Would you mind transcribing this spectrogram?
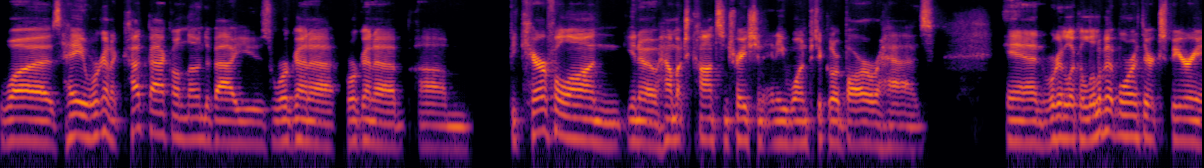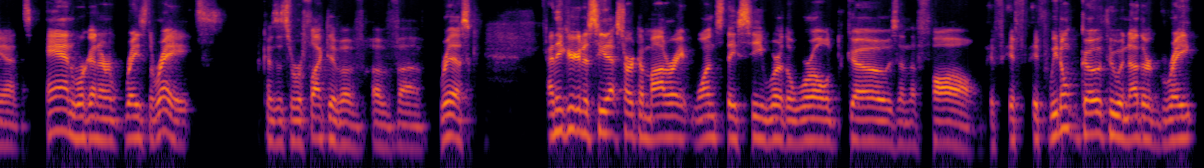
was hey we're going to cut back on loan to values. We're going to we're going to um, be careful on you know how much concentration any one particular borrower has. And we're going to look a little bit more at their experience and we're going to raise the rates because it's a reflective of, of uh, risk. I think you're going to see that start to moderate once they see where the world goes in the fall. If if if we don't go through another great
